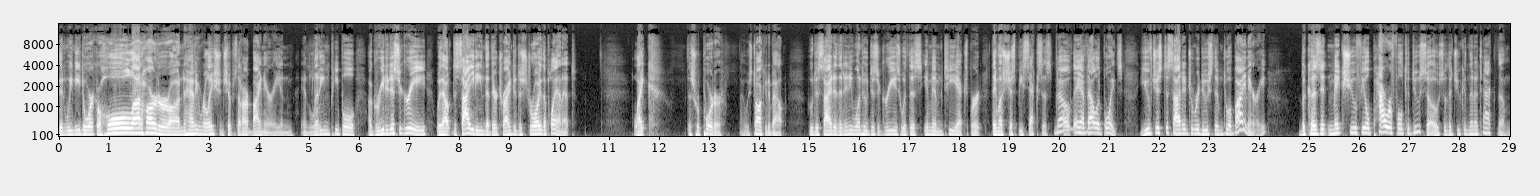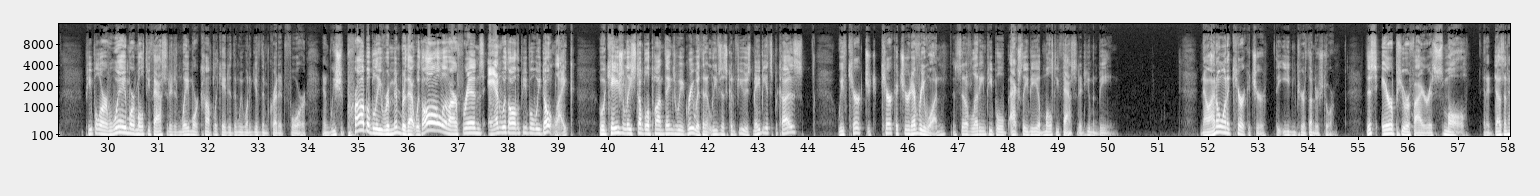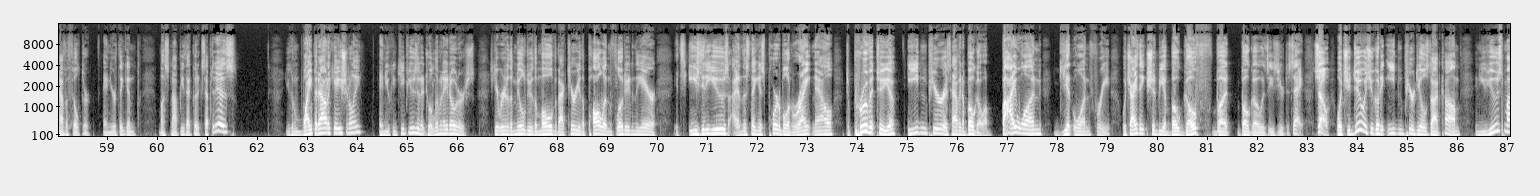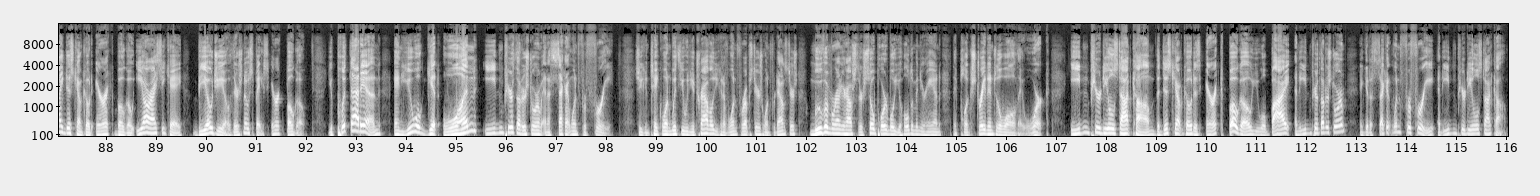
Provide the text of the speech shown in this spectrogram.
then we need to work a whole lot harder on having relationships that aren't binary and, and letting people agree to disagree without deciding that they're trying to destroy the planet. Like this reporter I was talking about who decided that anyone who disagrees with this MMT expert, they must just be sexist. No, they have valid points. You've just decided to reduce them to a binary because it makes you feel powerful to do so so that you can then attack them. People are way more multifaceted and way more complicated than we want to give them credit for. And we should probably remember that with all of our friends and with all the people we don't like who occasionally stumble upon things we agree with and it leaves us confused. Maybe it's because we've caricatured everyone instead of letting people actually be a multifaceted human being. Now, I don't want to caricature the Eden Pure Thunderstorm. This air purifier is small and it doesn't have a filter and you're thinking, must not be that good, except it is. You can wipe it out occasionally, and you can keep using it to eliminate odors, to get rid of the mildew, the mold, the bacteria, the pollen floating in the air. It's easy to use, and this thing is portable. And right now, to prove it to you, Eden Pure is having a BOGO, a buy one, get one free, which I think should be a BOGOF, but BOGO is easier to say. So what you do is you go to EdenPureDeals.com and you use my discount code Erick Bogo, E R I C K B O G O. There's no space, Erick Bogo. You put that in and you will get one Eden Pure Thunderstorm and a second one for free. So you can take one with you when you travel. You can have one for upstairs, one for downstairs. Move them around your house. They're so portable. You hold them in your hand. They plug straight into the wall. They work. EdenPureDeals.com. The discount code is Erick Bogo. You will buy an Eden Pure Thunderstorm and get a second one for free at EdenPureDeals.com.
